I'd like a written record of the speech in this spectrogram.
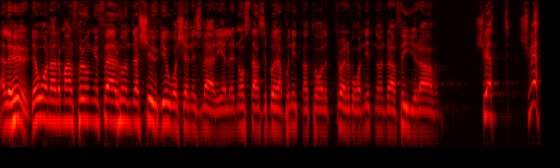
Eller hur? Det ordnade man för ungefär 120 år sedan i Sverige, eller någonstans i början på 1900-talet, tror jag det var, 1904. 21, 21!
